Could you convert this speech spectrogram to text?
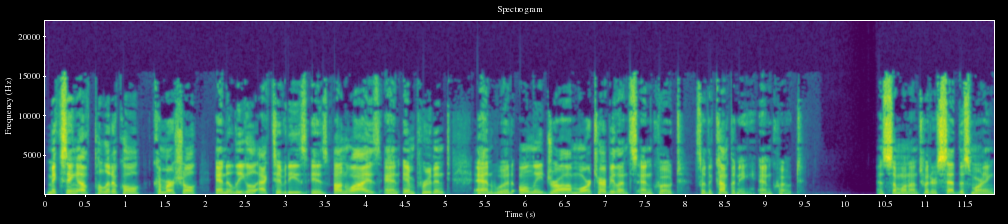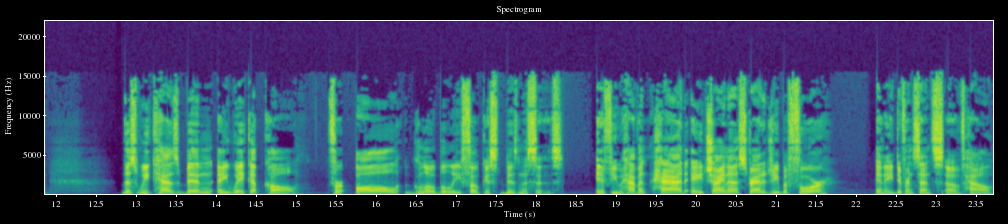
mixing of political, commercial, and illegal activities is unwise and imprudent and would only draw more turbulence, end quote, for the company, end quote. As someone on Twitter said this morning, this week has been a wake up call for all globally focused businesses. If you haven't had a China strategy before, in a different sense of how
